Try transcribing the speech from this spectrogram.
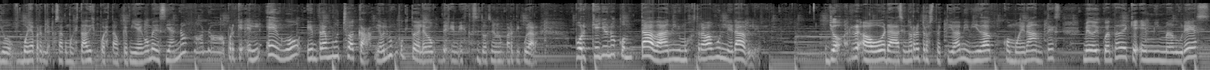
yo voy a aprender, o sea, como que estaba dispuesta, aunque mi ego me decía, no, no, no, porque el ego entra mucho acá. Y hablemos un poquito del ego en esta situación en particular. Porque yo no contaba ni me mostraba vulnerable? Yo ahora, haciendo retrospectiva de mi vida como era antes, me doy cuenta de que en mi madurez,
